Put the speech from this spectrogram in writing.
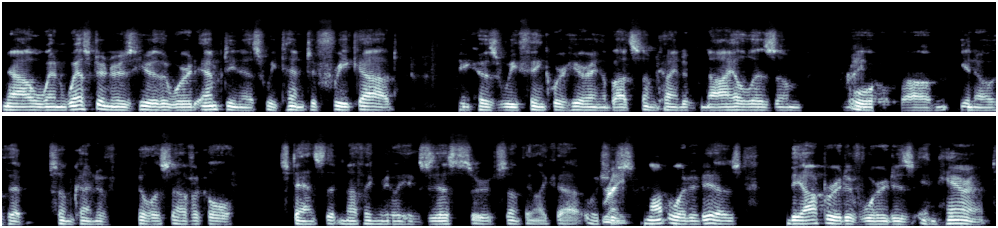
Now, when Westerners hear the word emptiness, we tend to freak out because we think we're hearing about some kind of nihilism right. or, um, you know, that some kind of philosophical stance that nothing really exists or something like that, which right. is not what it is. The operative word is inherent.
